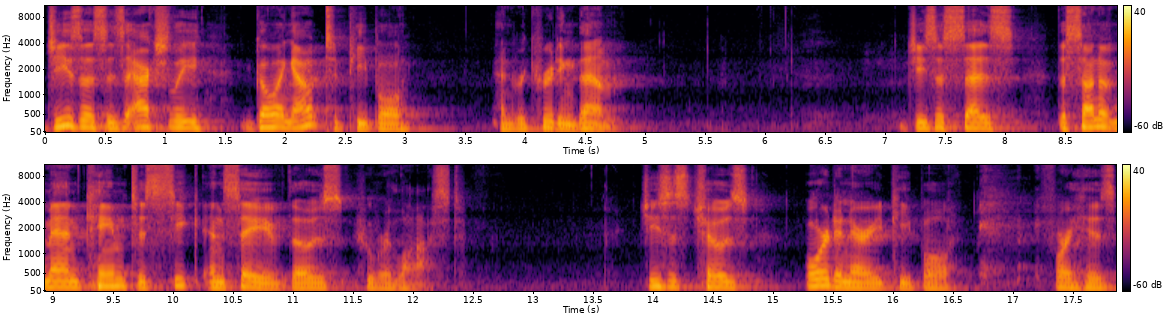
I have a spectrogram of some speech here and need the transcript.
Jesus is actually going out to people and recruiting them. Jesus says, The Son of Man came to seek and save those who were lost. Jesus chose ordinary people for his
